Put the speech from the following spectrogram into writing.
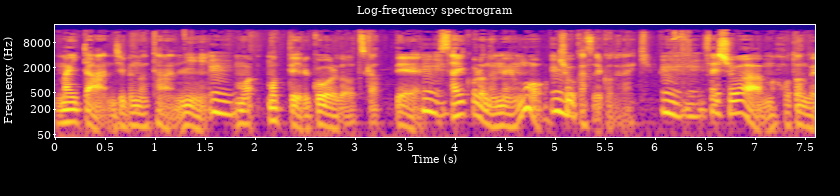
毎ターン自分のターンにうん。も、持っているゴールドを使って、うん。サイコロの面を強化することができる、最初は、まあ、ほとんど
